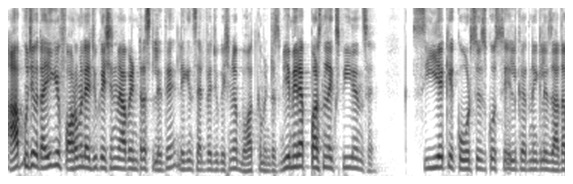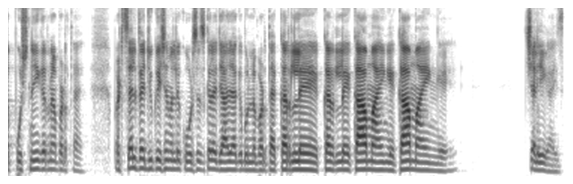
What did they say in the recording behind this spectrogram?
आप मुझे बताइए कि फॉर्मल एजुकेशन में आप इंटरेस्ट लेते हैं, लेकिन सेल्फ एजुकेशन में बहुत कम इंटरेस्ट ये मेरा पर्सनल एक्सपीरियंस है। सीए के कोर्सेज़ को सेल करने के लिए ज़्यादा पुश नहीं करना पड़ता है। बट सेल्फ एजुकेशन वाले कोर्सेज़ के लिए जा जाके बोलना पड़ता है, कर ले कर ले, काम आएँगे काम आएँगे। चलिए गाइज़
